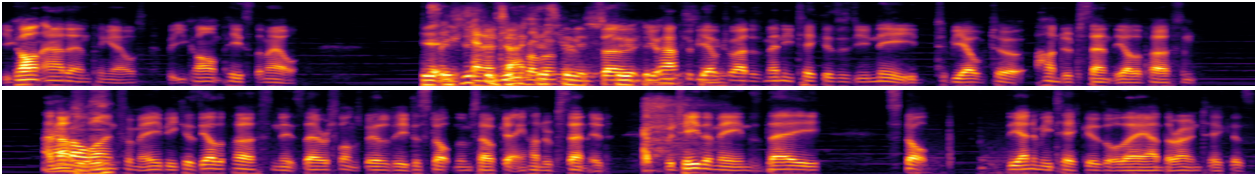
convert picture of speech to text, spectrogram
You can't add anything else, but you can't piece them out. Yeah, So you can attack war it. So you have to be able to add as many tickers as you need to be able to 100% the other person. And And that's I'll- fine for me because the other person, it's their responsibility to stop themselves getting 100%ed, which either means they stop the enemy tickers or they add their own tickers.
